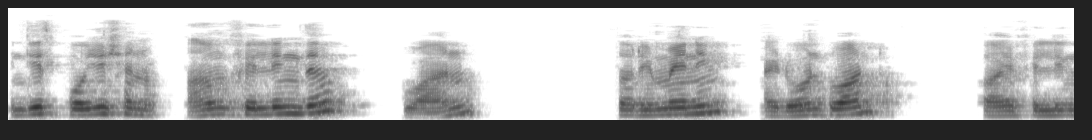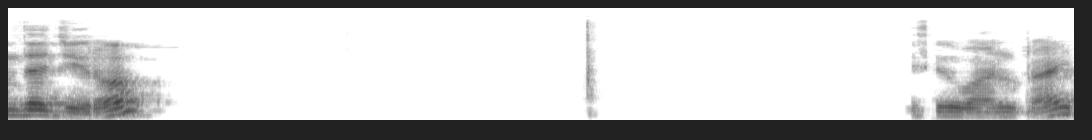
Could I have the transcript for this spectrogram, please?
in this position i'm filling the 1 so remaining i don't want. So i'm filling the 0 this is 1 right?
